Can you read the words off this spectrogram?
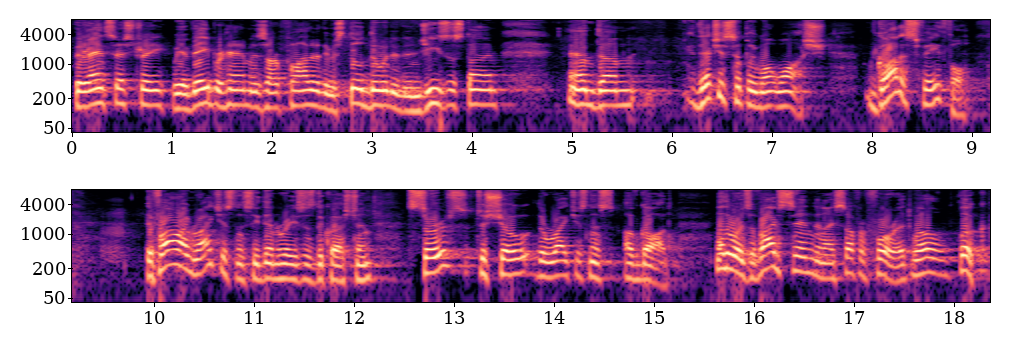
their ancestry. We have Abraham as our father. They were still doing it in Jesus' time. And um, that just simply won't wash. God is faithful. If our unrighteousness, he then raises the question, serves to show the righteousness of God. In other words, if I've sinned and I suffer for it, well, look,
